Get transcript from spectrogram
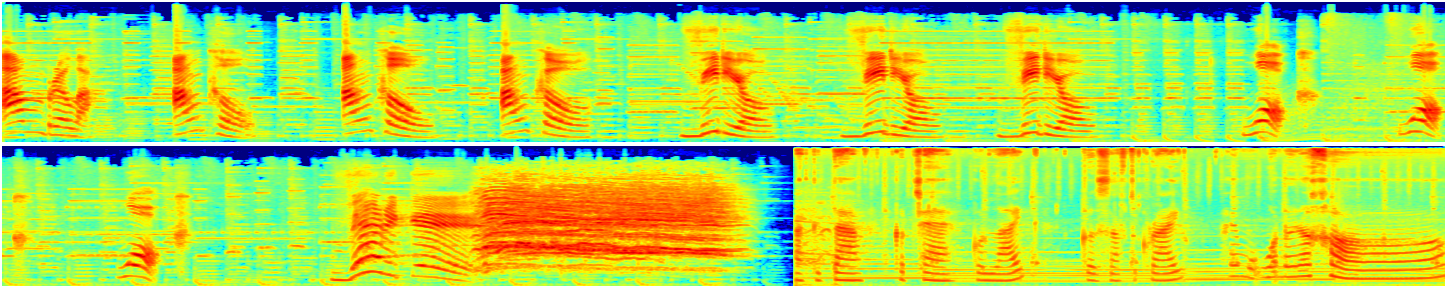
Umbrella. Uncle. Uncle. Uncle. Video. Video. Video walk, walk, walk. Very good. Bạn cứ tao, có trà, có like, có subscribe hay một bọn nó khó.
